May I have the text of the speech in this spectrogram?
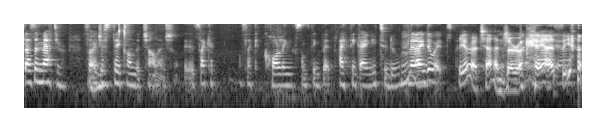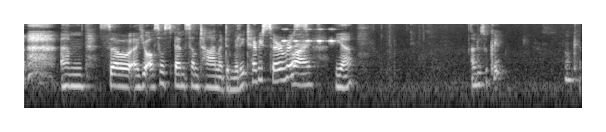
doesn't matter. So mm-hmm. I just take on the challenge. It's like a it's like a calling, something that I think I need to do. Mm-hmm. Then I do it. You're a challenger, okay? Yeah, I yeah. see. um, so uh, you also spent some time at the military service, right? Yeah. Alles okay? Okay.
